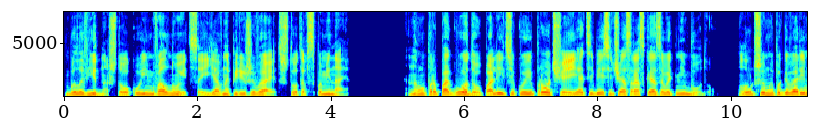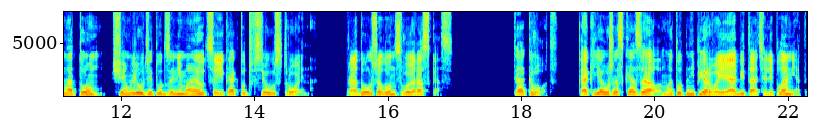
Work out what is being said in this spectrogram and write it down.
Было видно, что Куим волнуется и явно переживает, что-то вспоминая. «Ну, про погоду, политику и прочее я тебе сейчас рассказывать не буду. Лучше мы поговорим о том, чем люди тут занимаются и как тут все устроено», — продолжил он свой рассказ. «Так вот, как я уже сказал, мы тут не первые обитатели планеты.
